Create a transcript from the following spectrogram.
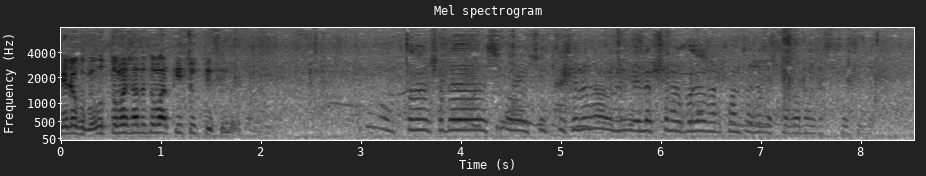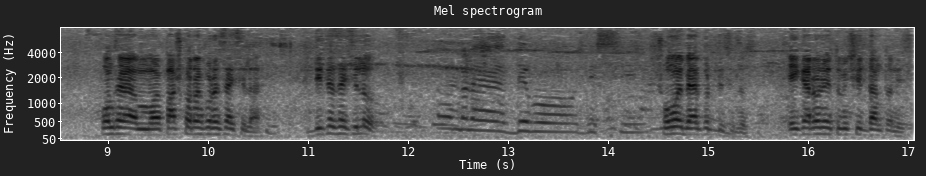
সেরকমই। উত্তমের সাথে তোমার কি চুক্তি ছিল? উত্তমের সাথে চুক্তি ছিল না ইলেকশনের পরে আমার পঞ্চাশ হাজার টাকা ওনার কাছে ছিল পঞ্চায়েত পাশ করার পরে চাইছিলা? দিতে চাইছিল? মানে দেব দিচ্ছি। সময় বের করতেছিল। এই কারণে তুমি সিদ্ধান্ত নিছ।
